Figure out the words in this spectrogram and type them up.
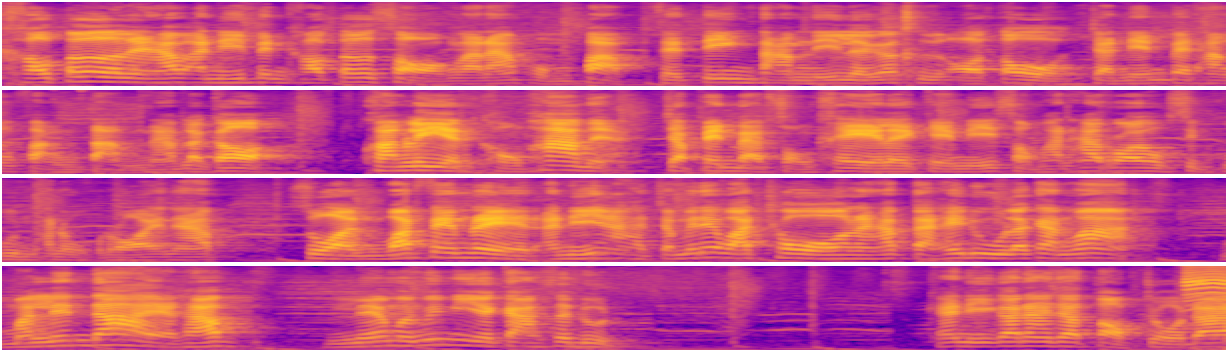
เคาน์เตอร์นะครับ อันนี้เป็นเคาน์เตอร์2แล้วนะ ผมปรับเซตติ้งตามนี้เลยก็คือออโต้จะเน้นไปทางฝั่งต่ำนะครับ แล้วก็ความละเอียดของภาพเนี่ยจะเป็นแบบ 2K เลยเกมนี้ 2560คูณ1600 นะครับ ส่วนวัดเฟรมเรทอันนี้อาจจะไม่ได้วัดโชว์นะครับ แต่ให้ดูแล้วกันว่ามันเล่นได้ครับ แล้วมันไม่มีอาการสะดุด แค่นี้ก็น่าจะตอบโจทย์ได้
